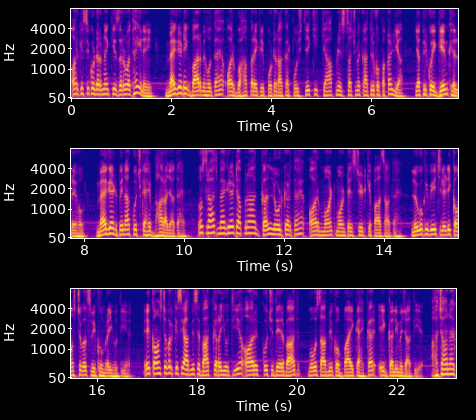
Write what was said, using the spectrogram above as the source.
और किसी को डरने की ज़रूरत है ही नहीं। मैग्रेट एक बार में होता है और वहाँ पर एक रिपोर्टर आकर पूछती है कि क्या आपने सच में कातिल को पकड़ लिया या फिर कोई गेम खेल रहे हो? मैग्रेट बिना कुछ कहे बाहर आ जाता है। उस रात मैग्रेट अपना गन लोड करता है और मॉन्ट मॉन्टे स्ट्रीट के पास आता है। लोगों के बीच लेडी कांस्टेबल्स भी घूम रही होती हैं। एक कांस्टेबल किसी आदमी से बात कर रही होती है और कुछ देर बाद वो उस आदमी को बाय कहकर एक गली में जाती है। अचानक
